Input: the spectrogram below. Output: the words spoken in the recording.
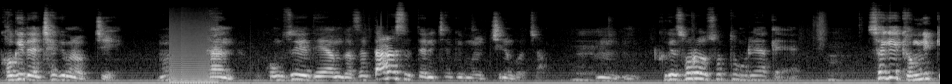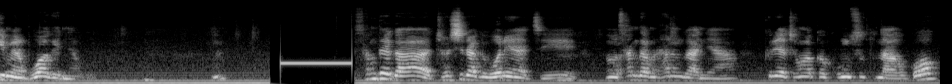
거기에 대한 책임은 없지. 응? 단 공수에 대한 것을 따랐을 때는 책임을 지는 거죠. 음, 음, 음. 그게 서로 소통을 해야 돼. 음, 세계 격리 끼면 뭐 하겠냐고. 응? 상대가 절실하게 원해야지 어, 상담을 하는 거 아니야. 그래야 정확한 공수도 나오고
